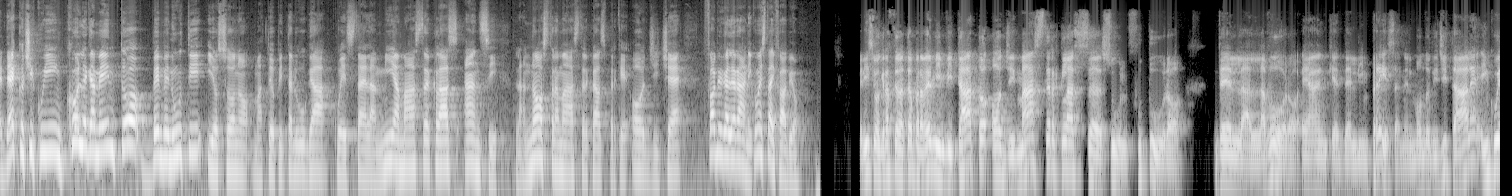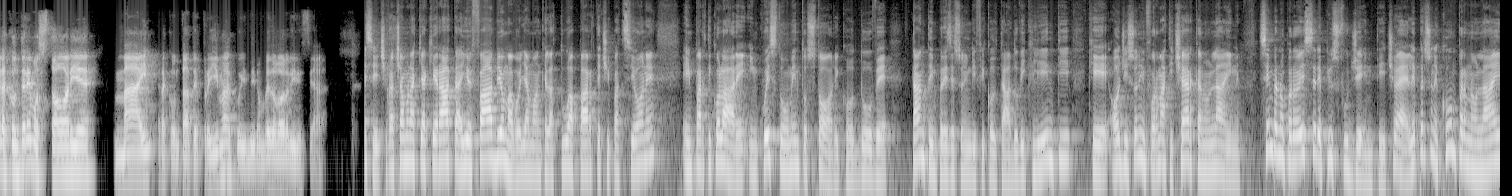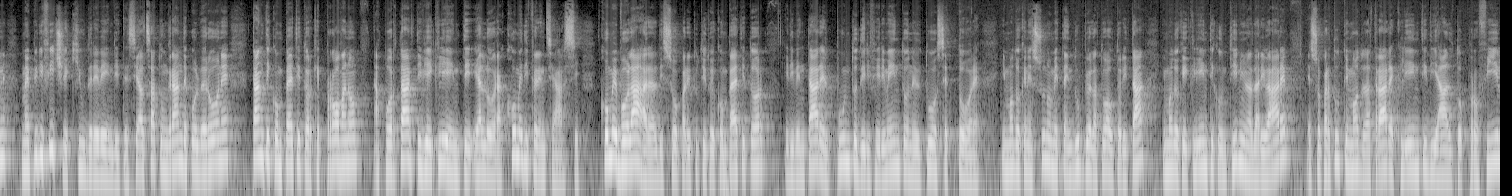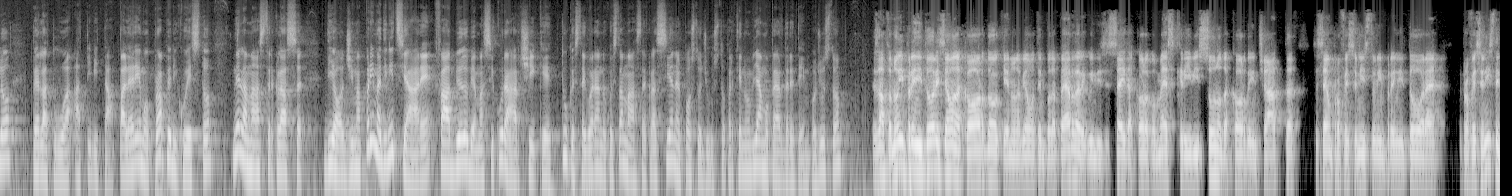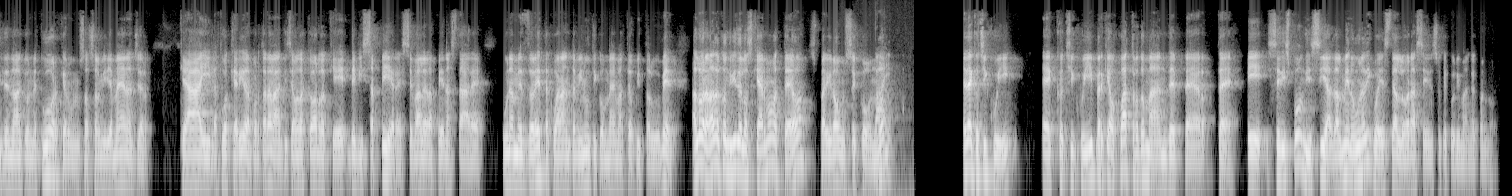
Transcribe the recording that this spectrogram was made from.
Ed eccoci qui in collegamento, benvenuti, io sono Matteo Pittaluga, questa è la mia masterclass, anzi la nostra masterclass perché oggi c'è Fabio Gallerani. Come stai Fabio? Benissimo, grazie Matteo per avermi invitato. Oggi masterclass sul futuro del lavoro e anche dell'impresa nel mondo digitale in cui racconteremo storie mai raccontate prima, quindi non vedo l'ora di iniziare. Eh sì, ci facciamo una chiacchierata io e Fabio, ma vogliamo anche la tua partecipazione. E in particolare in questo momento storico dove tante imprese sono in difficoltà, dove i clienti che oggi sono informati cercano online, sembrano però essere più sfuggenti, cioè le persone comprano online ma è più difficile chiudere vendite, si è alzato un grande polverone, tanti competitor che provano a portarti via i clienti. E allora come differenziarsi? Come volare al di sopra di tutti i tuoi competitor e diventare il punto di riferimento nel tuo settore, in modo che nessuno metta in dubbio la tua autorità, in modo che i clienti continuino ad arrivare e soprattutto in modo da attrarre clienti di alto profilo per la tua attività. Parleremo proprio di questo nella masterclass di oggi, ma prima di iniziare Fabio dobbiamo assicurarci che tu che stai guardando questa masterclass sia nel posto giusto, perché non vogliamo perdere tempo, giusto? Esatto, noi imprenditori siamo d'accordo che non abbiamo tempo da perdere, quindi se sei d'accordo con me scrivi sono d'accordo in chat, se sei un professionista, un imprenditore, professionista intendo anche un networker, un social media manager, che hai la tua carriera da portare avanti, siamo d'accordo che devi sapere se vale la pena stare una mezz'oretta, 40 minuti con me, Matteo Pittalù. Bene, allora vado a condividere lo schermo, Matteo, sparirò un secondo. Vai. Ed eccoci qui, Eccoci qui perché ho quattro domande per te e se rispondi sì ad almeno una di queste, allora ha senso che tu rimanga con noi.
